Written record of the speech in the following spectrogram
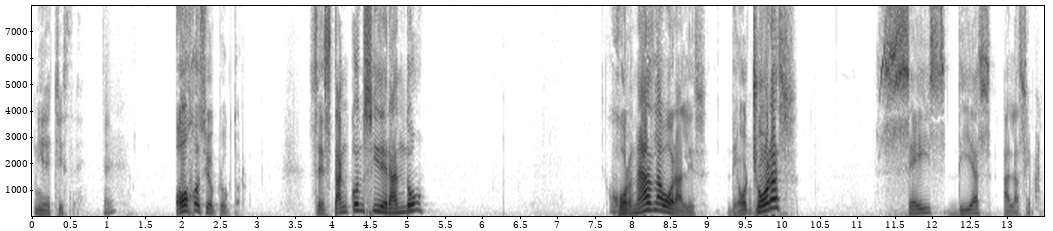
ni de chiste. ¿eh? Ojo, señor productor. Se están considerando jornadas laborales de 8 horas, 6 días a la semana.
